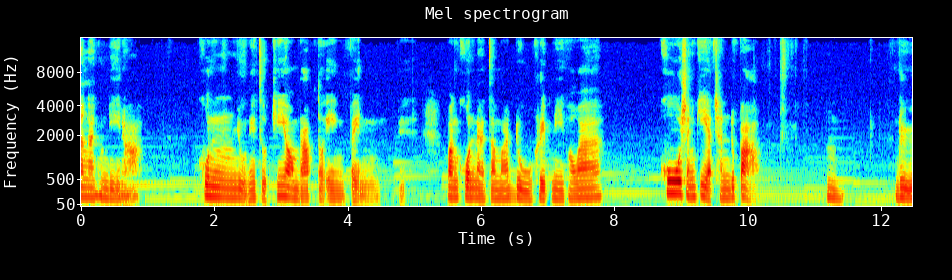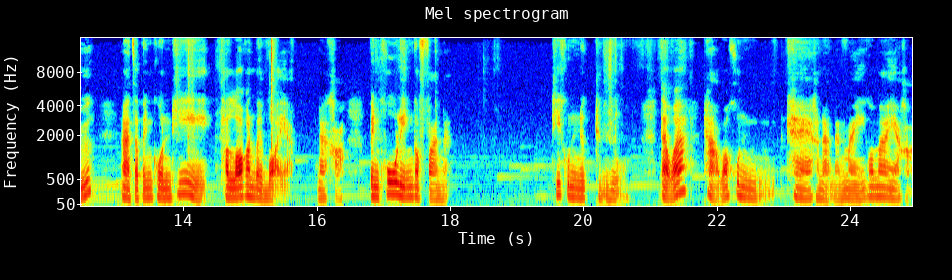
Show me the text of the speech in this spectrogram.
ลังงานคุณดีนะคะ คุณอยู่ในจุดที่ยอมรับตัวเองเป็น บางคนอาจจะมาดูคลิปนี้เพราะว่า คู่ฉันเกลียดฉันหรือเปล่า อืม หรืออาจจะเป็นคนที่ทะเลาะกันบ่อยๆอะนะคะ เป็นคู่ลิ้นกับฟันอะที่คุณนึกถึงอยู่ แต่ว่าถามว่าคุณแคร์ขนาดนั้นไหมก็ไม่อะค่ะ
